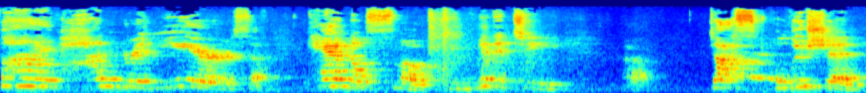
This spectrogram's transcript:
500 years of candle smoke, humidity, uh, dust, pollution,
